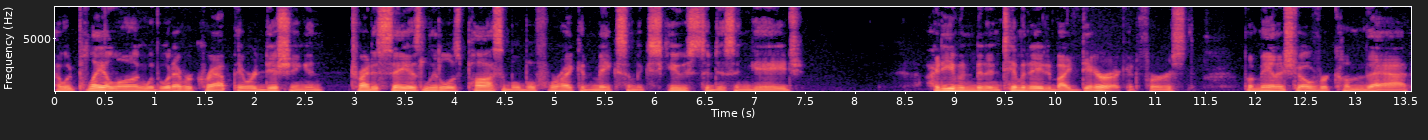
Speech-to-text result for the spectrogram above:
I would play along with whatever crap they were dishing and try to say as little as possible before I could make some excuse to disengage. I'd even been intimidated by Derek at first, but managed to overcome that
